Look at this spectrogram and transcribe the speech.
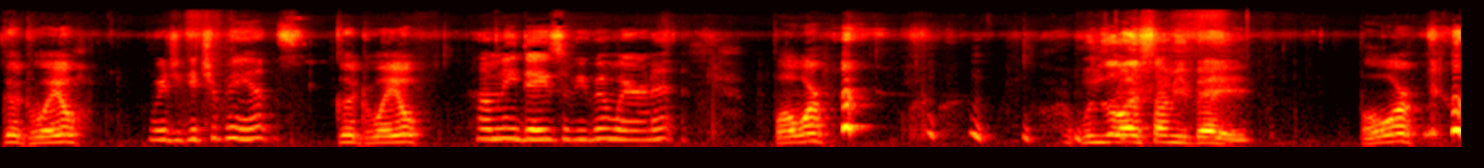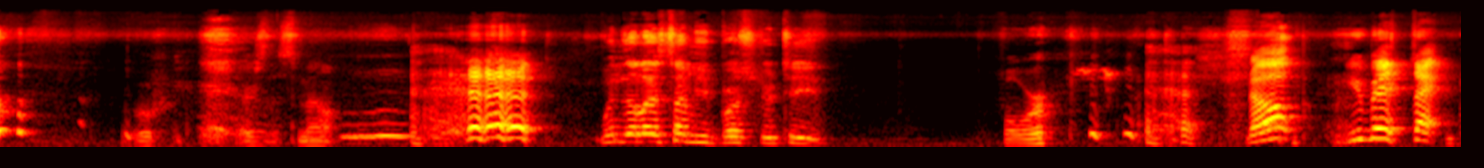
Goodwill. Where'd you get your pants? Goodwill. How many days have you been wearing it? Four. When's the last time you bathed? Four. There's the smell. When's the last time you brushed your teeth? Four. nope. You missed that.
